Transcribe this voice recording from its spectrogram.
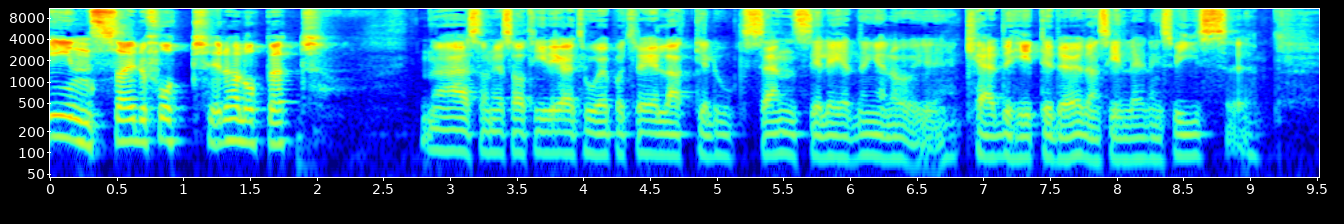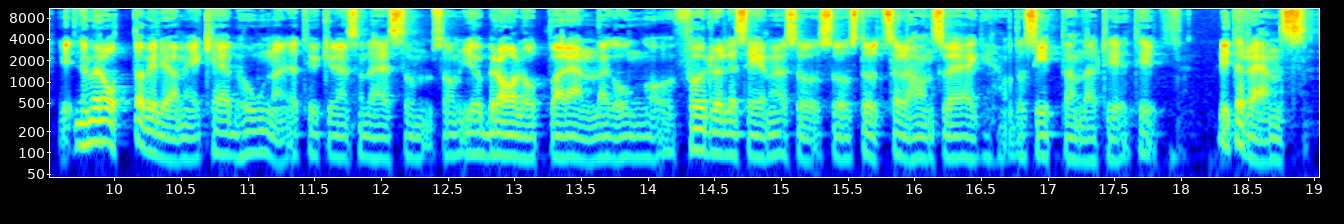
inside du fått i det här loppet? Nej, som jag sa tidigare tror jag på tre Lucky Luke Sense i ledningen och Caddy hit i dödens inledningsvis. Eh, nummer åtta vill jag ha med, Cab Hornan. Jag tycker det är en sån där som, som gör bra lopp varenda gång. Och förr eller senare så, så studsar det hans väg. Och då sitter han där till, till lite rens.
